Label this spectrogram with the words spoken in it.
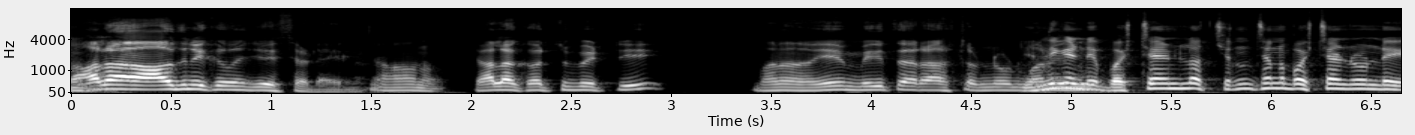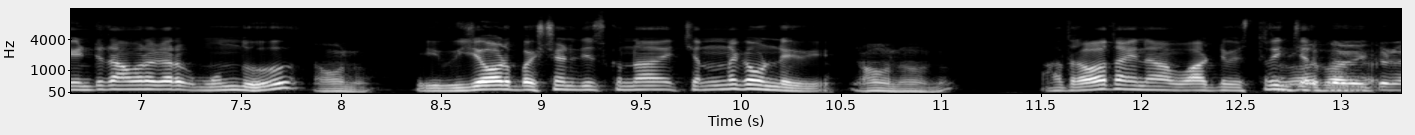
చాలా ఆధునికమైన చేశాడు ఆయన. అవును. చాలా ఖర్చు పెట్టి మనం ఏం మిగతా రాష్ట్రంలో ఎందుకంటే బస్ స్టాండ్లో చిన్న చిన్న బస్ స్టాండ్ ఉండే ఎన్టీ రామారావు గారికి ముందు అవును. ఈ విజయవాడ బస్ స్టాండ్ తీసుకున్న చిన్నగా ఉండేవి. అవునవును. ఆ తర్వాత ఆయన వాటిని విస్తరించారు. ఇక్కడ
